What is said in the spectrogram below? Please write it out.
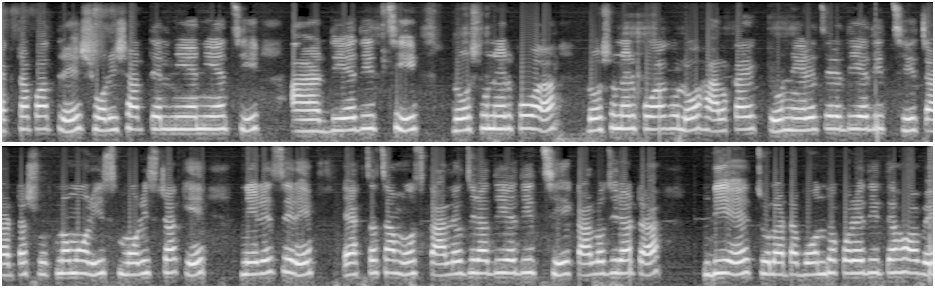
একটা পাত্রে সরিষার তেল নিয়ে নিয়েছি আর দিয়ে দিচ্ছি রসুনের কোয়া। রসুনের কোয়াগুলো হালকা একটু নেড়ে চেড়ে দিয়ে দিচ্ছি। চারটা শুকনো মরিচ। মরিচটাকে নেড়ে চেড়ে এক চা চামচ কালো জিরা দিয়ে দিচ্ছি। কালো জিরাটা দিয়ে চুলাটা বন্ধ করে দিতে হবে।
